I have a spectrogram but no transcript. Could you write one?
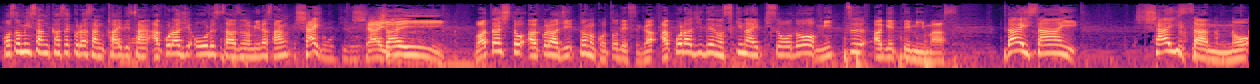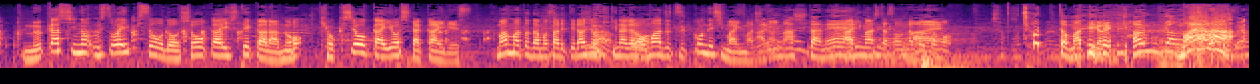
細見さん、笠倉さん、楓さん、アコラジオールスターズの皆さん、シャイ。シャイ。シャイ。私とアコラジとのことですが、アコラジでの好きなエピソードを3つ挙げてみます。第3位、シャイさんの昔の嘘エピソードを紹介してからの曲紹介をした回です。まんまと騙されてラジオを聞きながら思わず突っ込んでしまいました。ありましたねありました、そんなことも。はちょっと待ってください。ガンガン。前原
